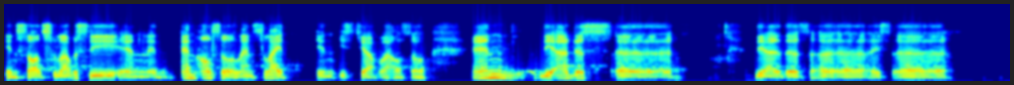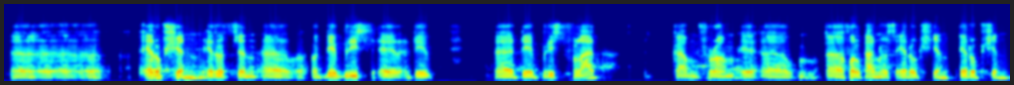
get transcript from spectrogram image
in South Sulawesi and, and also landslide in East Java also. And the others, uh, the others uh, is uh, uh eruption, eruption, uh, debris, uh, de, debris flood come from volcanoes eruption, eruption.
